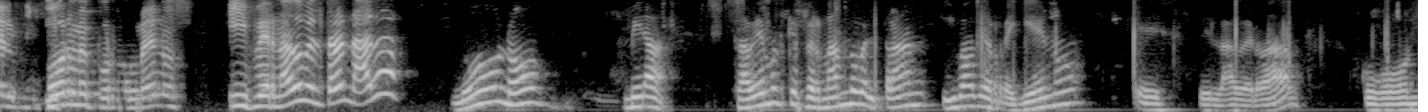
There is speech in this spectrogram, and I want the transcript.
el uniforme por lo menos. ¿Y Fernando Beltrán nada? No, no. Mira, sabemos que Fernando Beltrán iba de relleno, este, la verdad, con,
